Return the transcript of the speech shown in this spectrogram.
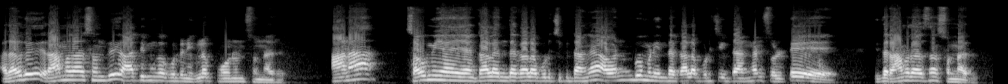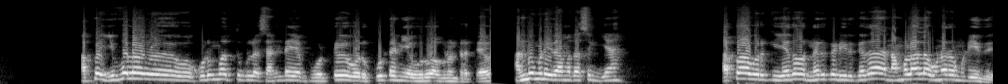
அதாவது ராமதாஸ் வந்து அதிமுக கூட்டணிக்குள்ள போகணும்னு சொன்னாரு. ஆனா சௌமியா என் காலை இந்த காலை பிடிச்சிக்கிட்டாங்க அன்புமணி இந்த காலை பிடிச்சிக்கிட்டாங்கன்னு சொல்லிட்டு இது ராமதாஸ் தான் சொன்னார். அப்போ இவ்வளவு குடும்பத்துக்குள்ள சண்டையை போட்டு ஒரு கூட்டணியை உருவாக்கணுன்ற தேவை. அன்புமணி ராமதாஸுக்கு ஏன்? அப்போ அவருக்கு ஏதோ ஒரு நெருக்கடி இருக்கதா? நம்மளால உணர முடியுது.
